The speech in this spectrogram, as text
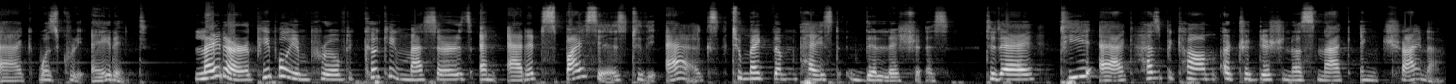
egg was created. Later, people improved cooking methods and added spices to the eggs to make them taste delicious. Today, tea egg has become a traditional snack in China.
